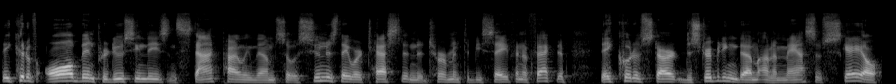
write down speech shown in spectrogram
They could have all been producing these and stockpiling them, so as soon as they were tested and determined to be safe and effective, they could have started distributing them on a massive scale,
